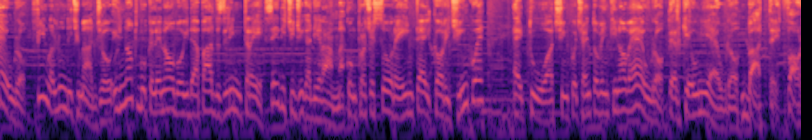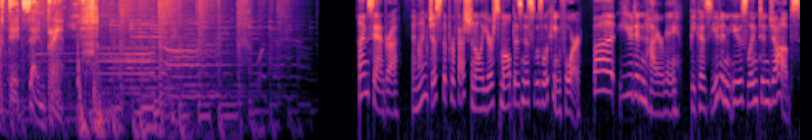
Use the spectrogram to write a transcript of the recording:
euro. Fino all'11 maggio il notebook Lenovo IdeaPad Slim 3 16 GB di RAM con processore Intel Core i5 è tuo a 529 euro perché 1 euro batte forte sempre. I'm Sandra, and I'm just the professional your small business was looking for. But you didn't hire me because you didn't use LinkedIn jobs.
